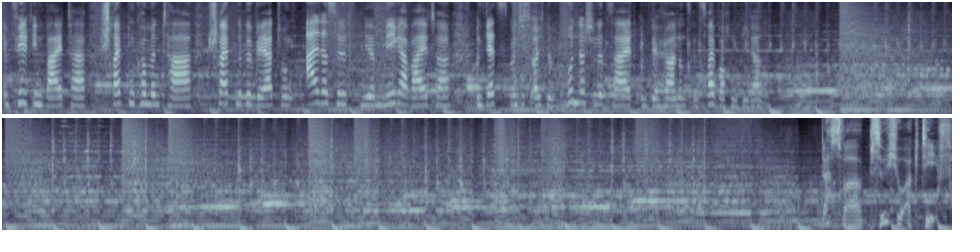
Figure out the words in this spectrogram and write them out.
empfehlt ihn weiter, schreibt einen Kommentar, schreibt eine Bewertung, all das hilft mir mega weiter. Und jetzt wünsche ich euch wunderschöne Zeit und wir hören uns in zwei Wochen wieder. Das war Psychoaktiv,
